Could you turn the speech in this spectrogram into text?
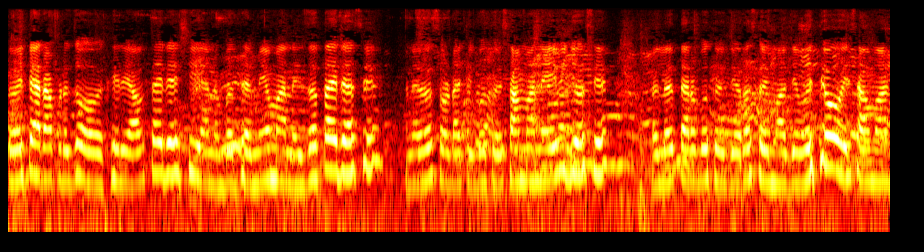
તો અત્યારે આપણે જો હવે ઘરે આવતા રહ્યા છીએ અને બધા મહેમાન જતા રહ્યા છે. અને રસોડાથી બધો સામાન આવી ગયો છે. એટલે અત્યારે બધો જે રસોઈમાં જે વધ્યો હોય સામાન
